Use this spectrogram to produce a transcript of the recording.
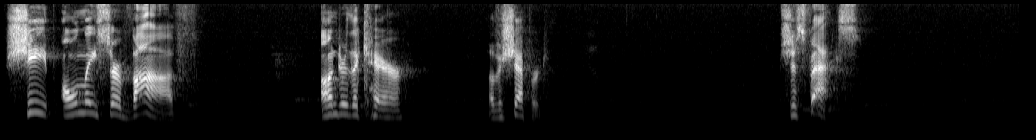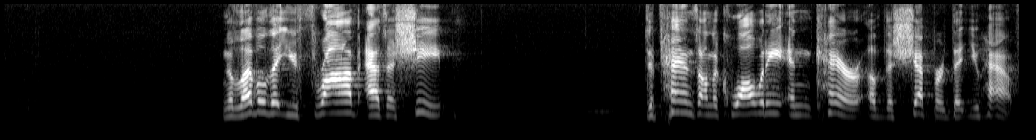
Sheep only survive under the care of a shepherd. It's just facts. And the level that you thrive as a sheep depends on the quality and care of the shepherd that you have.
